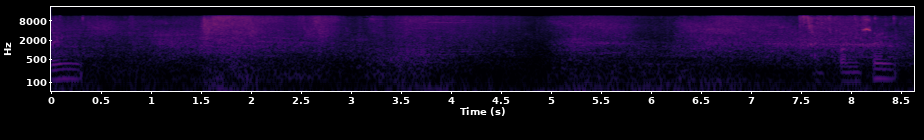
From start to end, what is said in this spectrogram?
In. Thanks, bottom soon. And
